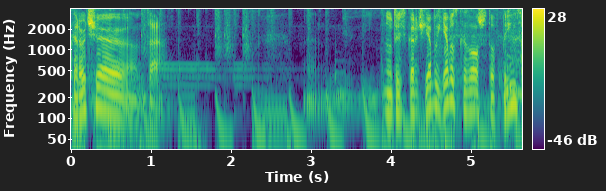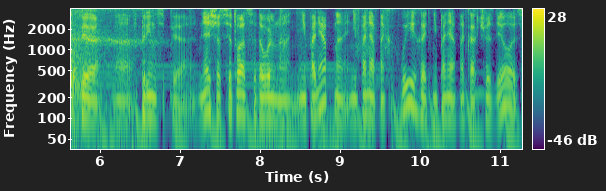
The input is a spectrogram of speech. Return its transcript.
Короче, да. Ну, то есть, короче, я бы, я бы сказал, что в принципе, э, в принципе, у меня сейчас ситуация довольно непонятная. Непонятно, как выехать, непонятно, как что сделать.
